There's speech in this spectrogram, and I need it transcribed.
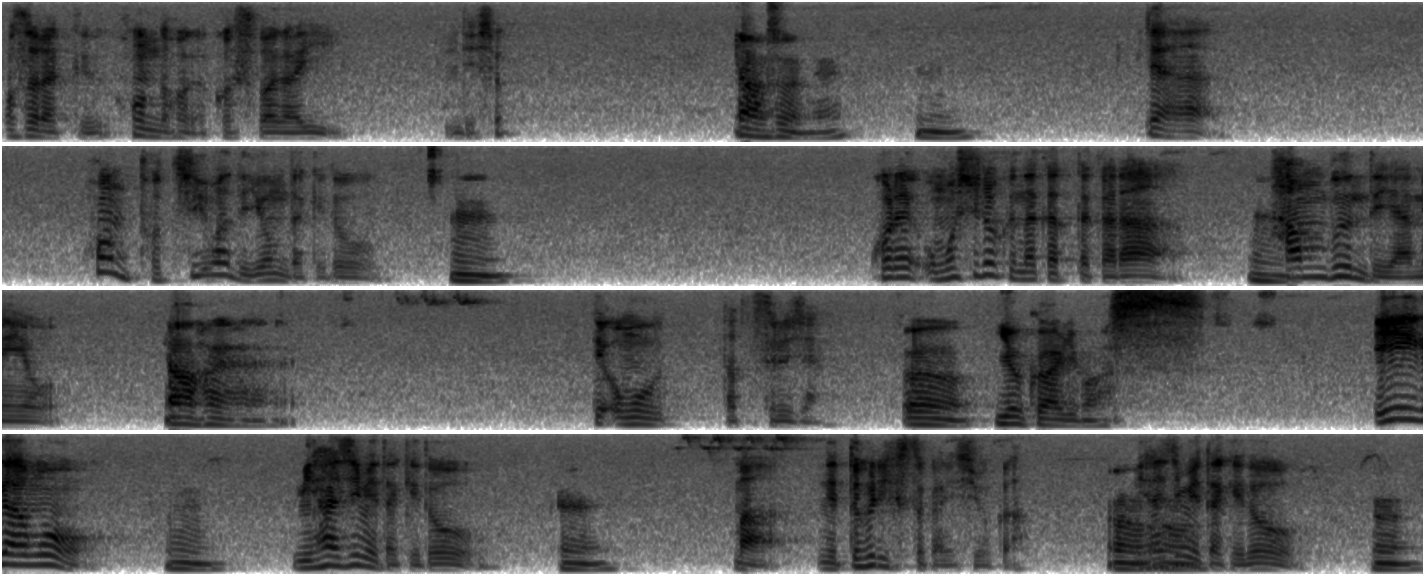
おそらく本の方がコスパがいいんでしょ？あそうだね。うん。じゃあ本途中まで読んだけどうん、これ面白くなかったからうん、半分でやめよう。あはいはいはい。って思ったとするじゃん。うん。よくあります。映画もうん。見始めたけどうん。まあネットフリックスとかにしようか。うん見始めたけどうん。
